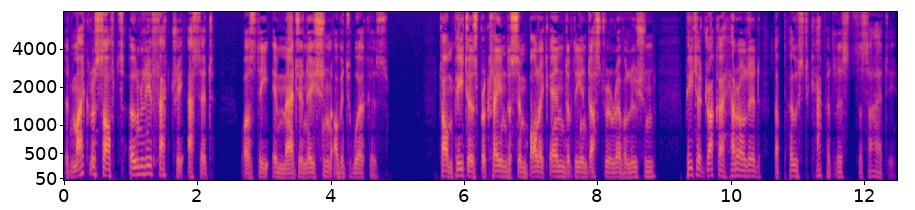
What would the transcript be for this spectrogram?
that Microsoft's only factory asset was the imagination of its workers. Tom Peters proclaimed the symbolic end of the Industrial Revolution. Peter Drucker heralded the post-capitalist society.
